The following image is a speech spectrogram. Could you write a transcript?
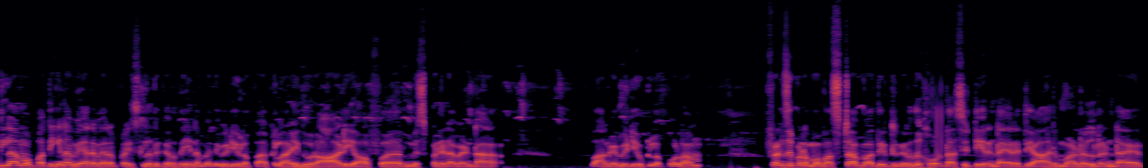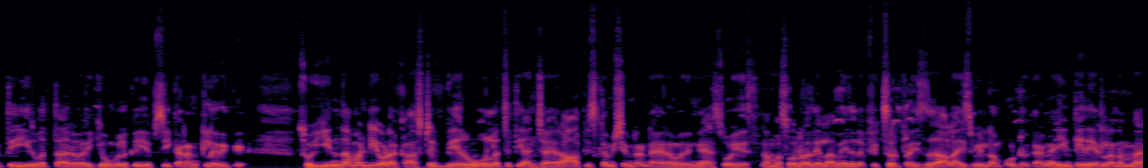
இல்லாமல் பார்த்தீங்கன்னா வேறு வேறு ப்ரைஸில் இருக்கிறதையும் நம்ம இந்த வீடியோவில் பார்க்கலாம். இது ஒரு ஆடி ஆஃபர் மிஸ் பண்ணிட வேண்டாம். வாங்க வீடியோக்குள்ளே போகலாம் ஃப்ரெண்ட்ஸ் இப்போ நம்ம ஃபஸ்ட்டாக பார்த்துட்டு இருக்கிறது ஹோண்டா சிட்டி ரெண்டாயிரத்தி ஆறு மாடல் ரெண்டாயிரத்தி இருபத்தாறு வரைக்கும் உங்களுக்கு எஃப்சி கரண்ட்டில் இருக்குது ஸோ இந்த வண்டியோட காஸ்ட்டு வெறும் ஒரு லட்சத்தி அஞ்சாயிரம் ஆஃபீஸ் கமிஷன் ரெண்டாயிரம் வருங்க. ஸோ நம்ம சொல்கிறது எல்லாமே இதில் ஃபிக்ஸட் ப்ரைஸு அலாய்ஸ் வீல்லாம் போட்டிருக்காங்க. இன்டீரியர்லாம் நம்ம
